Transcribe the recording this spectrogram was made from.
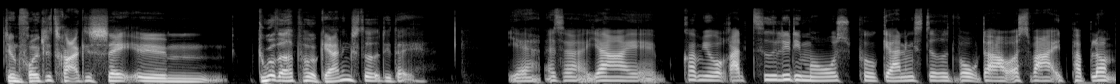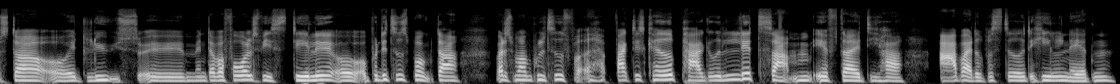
Det er jo en frygtelig tragisk sag. Øh, du har været på gerningsstedet i dag. Ja, altså jeg øh, kom jo ret tidligt i morges på gerningsstedet, hvor der også var et par blomster og et lys, øh, men der var forholdsvis stille, og, og på det tidspunkt, der var det som om politiet faktisk havde pakket lidt sammen, efter at de har arbejdet på stedet hele natten.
